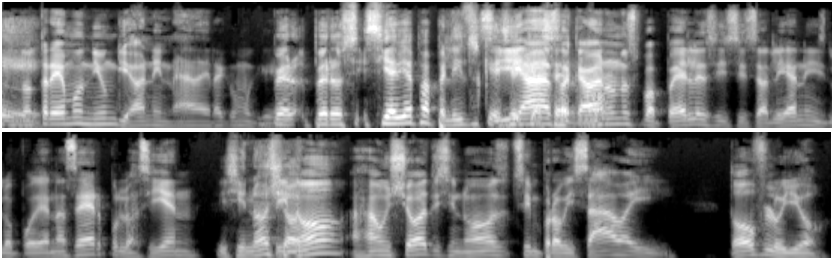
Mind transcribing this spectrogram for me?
Sí. No traíamos ni un guion ni nada, era como que... Pero, pero sí, sí había papelitos que sí, que ah, hacer, sacaban ¿no? unos papeles y si salían y lo podían hacer, pues lo hacían. Y si no, si shot. no, ajá, un shot, y si no, se improvisaba y todo fluyó.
